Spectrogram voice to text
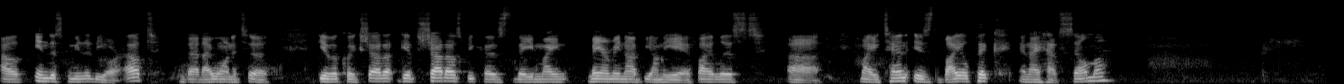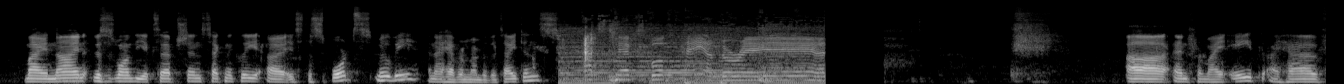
out in this community or out. That I wanted to give a quick shout out, give shout outs because they might may or may not be on the AFI list. Uh, my 10 is the biopic, and I have Selma. My nine, this is one of the exceptions technically. Uh, it's the sports movie, and I have Remember the Titans. That's textbook pandering. Uh, and for my eight, I have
